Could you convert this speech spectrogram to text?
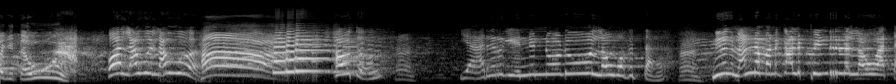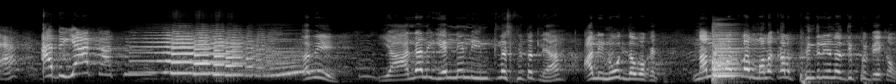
ಆಗೈತೆ ಅವು. ಓ ಲವ್ ಲವ್. ಹಾ. ಹೌದು. ಯಾರ್ಯಾರಿಗೆ ಏನೇನ್ ನೋಡು ಲವ್ ಆಗುತ್ತಾ? ಹಾ. ನಿನಗೆ ನನ್ನ ಮನಕಾಲ ಪಿಂಡ್ರ ಲವ್ ಆತ. ಅದು ಯಾಕಾತು ಅವಿ ಎಲ್ಲೆಲ್ಲಿ ಎಲ್ಲೆಲ್ಲಿ ಇಂಟ್ಲಸ್ ಇರ್ತತ್ಲ ಅಲ್ಲಿ ನೋಡಿ ಲವ್ ಆಕತಿ. ನನ್ನ ಮೊದ್ಲ ಮೊಲಕಾಲ ಪಿಂದಲಿನ ದಿಪ್ಪ ಬೇಕಾವ.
